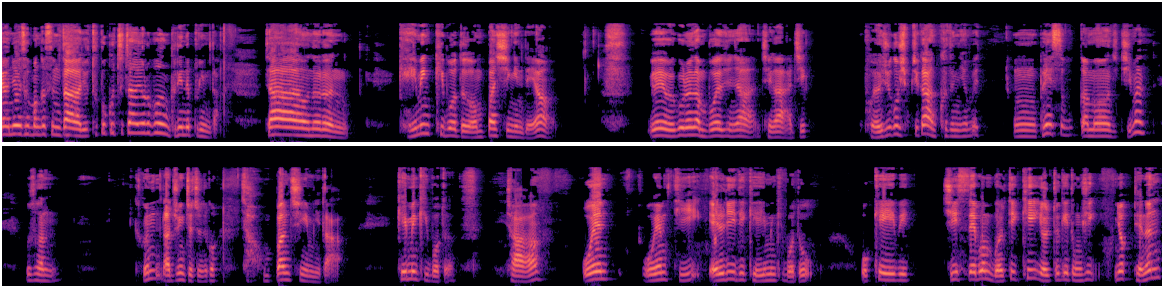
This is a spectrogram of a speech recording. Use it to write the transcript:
안녕하세요. 반갑습니다. 유튜브 구독자 여러분, 그린애플입니다. 자, 오늘은 gaming 키보드 unboxing인데요. 왜 얼굴은 안 보여주냐? 제가 아직 보여주고 싶지가 않거든요. 왜, 음, 페이스북 가면 있지만, 우선, 그건 나중에 저저고 자, unboxing입니다. gaming 키보드. 자, OM, OMT LED gaming 키보드 OKB G7 multi key 12개 동시 입력되는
